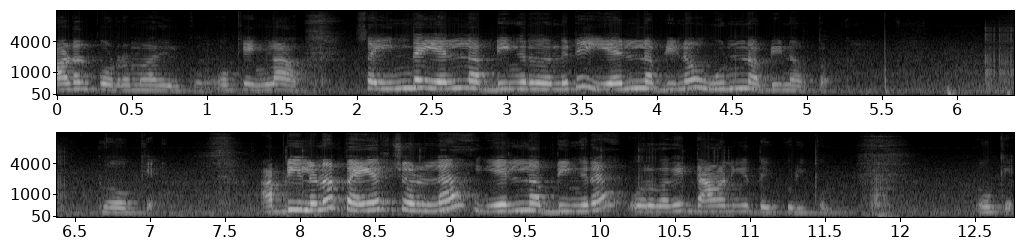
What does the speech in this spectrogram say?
ஆர்டர் போடுற மாதிரி இருக்கும். ஓகேங்களா? ஸோ இந்த எல் அப்படிங்கிறது வந்துட்டு எல் அப்படின்னா உன் அப்படின்னு அர்த்தம். ஓகே அப்படி இல்லைன்னா பெயர் சொல்ல எல் அப்படிங்கிற ஒரு வகை தானியத்தை குறிக்கும். ஓகே.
